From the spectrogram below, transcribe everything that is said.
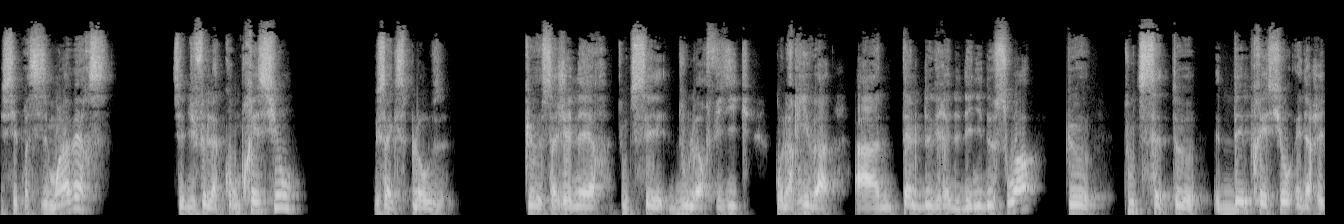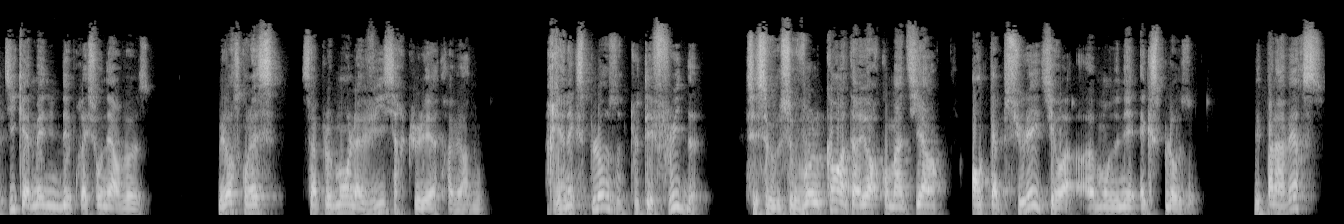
Et c'est précisément l'inverse. C'est du fait de la compression que ça explose, que ça génère toutes ces douleurs physiques, qu'on arrive à, à un tel degré de déni de soi que toute cette dépression énergétique amène une dépression nerveuse. Mais lorsqu'on laisse simplement la vie circuler à travers nous, rien n'explose, tout est fluide. C'est ce, volcan intérieur qu'on maintient encapsulé qui, à un moment donné, explose. Mais pas l'inverse.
